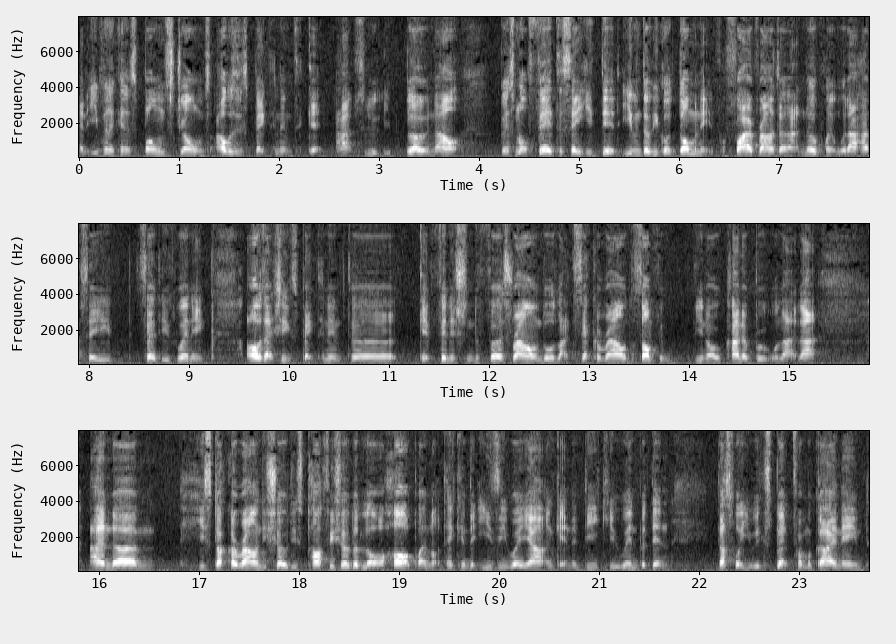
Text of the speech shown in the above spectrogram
and even against Bones Jones, I was expecting him to get absolutely blown out. But it's not fair to say he did, even though he got dominated for five rounds, and at no point would I have say, said he's winning. I was actually expecting him to get finished in the first round or like second round or something, you know, kind of brutal like that. And um, he stuck around. He showed his tough. He showed a lot of heart by not taking the easy way out and getting a DQ win. But then that's what you expect from a guy named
